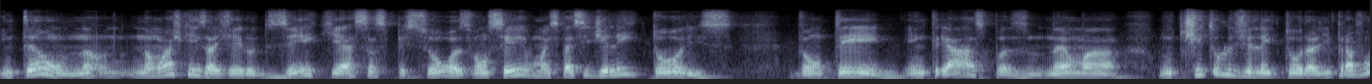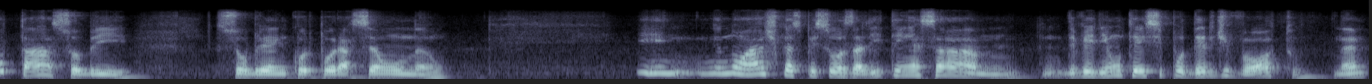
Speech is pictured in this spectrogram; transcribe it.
Então, não, não acho que é exagero dizer que essas pessoas vão ser uma espécie de eleitores, vão ter, entre aspas, né, uma, um título de eleitor ali para votar sobre, sobre a incorporação ou não. E eu não acho que as pessoas ali têm essa. deveriam ter esse poder de voto, né?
